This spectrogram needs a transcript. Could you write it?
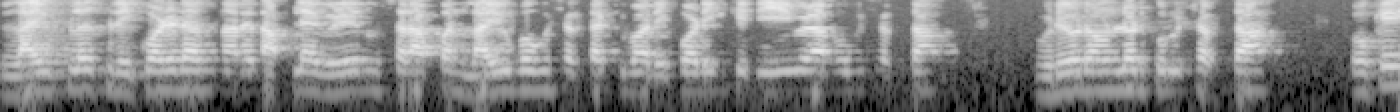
लाईव्ह प्लस रेकॉर्डेड असणार आहेत. आपल्या वेळेनुसार आपण लाईव्ह बघू शकता किंवा रेकॉर्डिंग कितीही वेळा बघू शकता. व्हिडिओ डाउनलोड करू शकता. ओके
